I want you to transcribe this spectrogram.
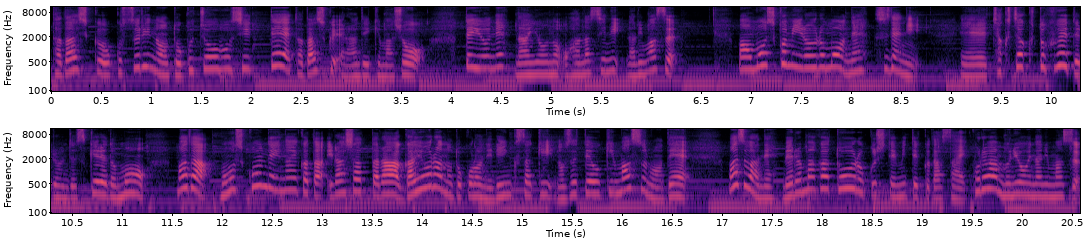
正しくお薬の特徴を知って正しく選んでいきましょう。っていうね内容のお話になります。まあ、お申し込みいろいろもうねすでにえー、着々と増えてるんですけれどもまだ申し込んでいない方いらっしゃったら概要欄のところにリンク先載せておきますのでまずはねメルマガ登録してみてください。これは無料になります。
